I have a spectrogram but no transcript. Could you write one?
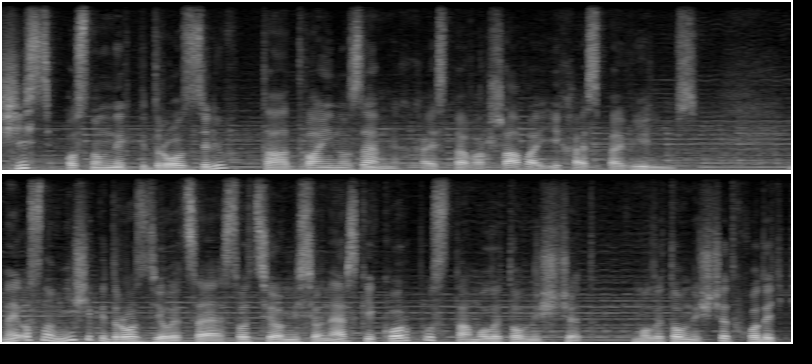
шість основних підрозділів та два іноземних ХСП Варшава і ХСП Вільнюс. Найосновніші підрозділи це соціомісіонерський корпус та молитовний щит. В молитовний щит входить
